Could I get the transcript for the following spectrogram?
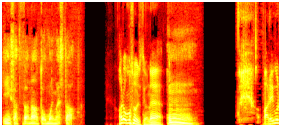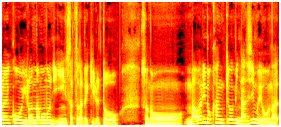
印刷だなと思いました。あれ面白いですよね。うん。あれぐらいこういろんなものに印刷ができると、その、周りの環境に馴染むような、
